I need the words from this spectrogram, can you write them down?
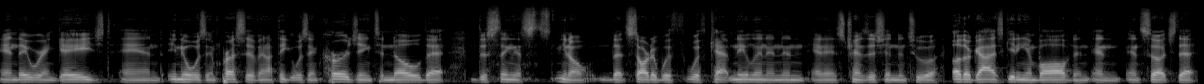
and they were engaged, and you know, it was impressive, and I think it was encouraging to know that this thing that's you know that started with with Kaepernick and then and, it's transitioned into a, other guys getting involved and, and, and such that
